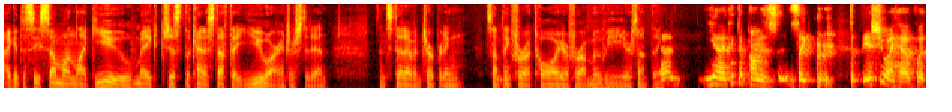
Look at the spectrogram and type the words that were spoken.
I get to see someone like you make just the kind of stuff that you are interested in instead of interpreting something for a toy or for a movie or something. Uh, yeah i think the problem is it's like the issue i have with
